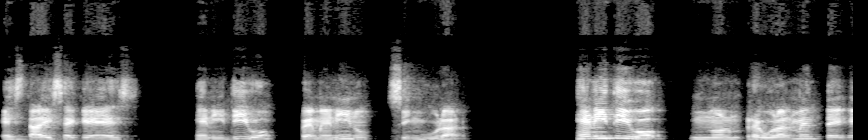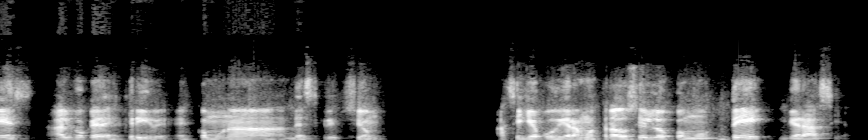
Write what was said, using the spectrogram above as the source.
esta dice que es genitivo, femenino, singular. Genitivo regularmente es algo que describe, es como una descripción. Así que pudiéramos traducirlo como de gracia.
